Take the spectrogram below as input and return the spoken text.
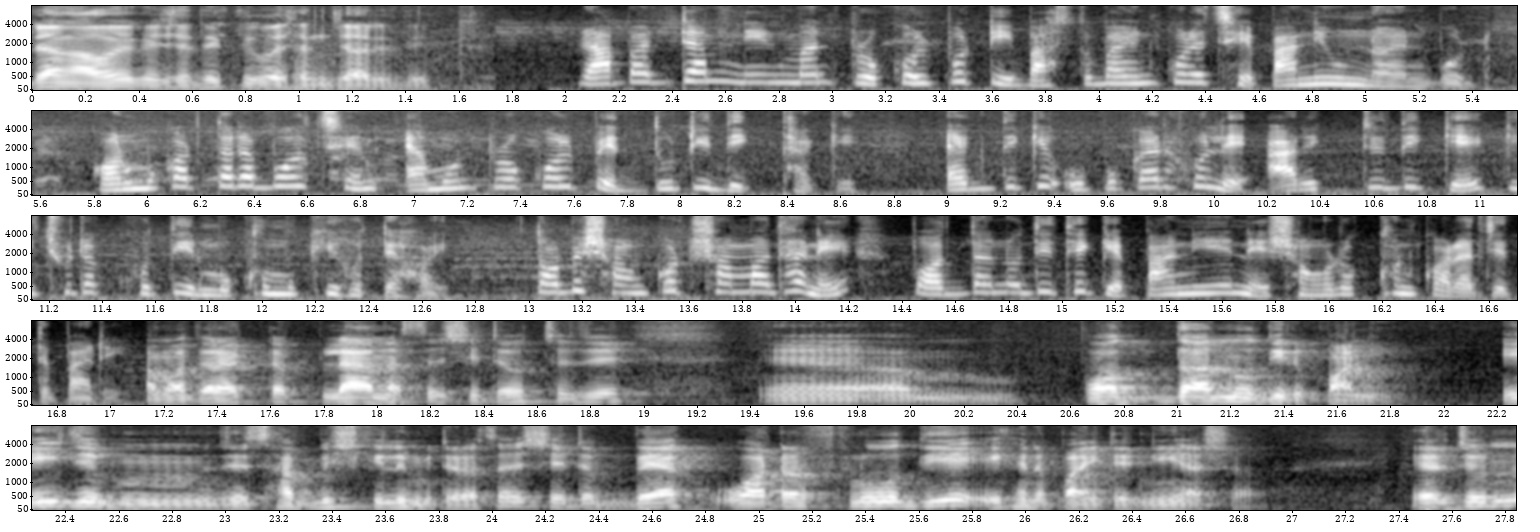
ড্যাঙা হয়ে গেছে দেখতে পাচ্ছেন চারিদিক। রাবার ড্যাম নির্মাণ প্রকল্পটি বাস্তবায়ন করেছে পানি উন্নয়ন বোর্ড। কর্মকর্তারা বলছেন, এমন প্রকল্পের দুটি দিক থাকে। একদিকে উপকার হলে আরেকটি দিকে কিছুটা ক্ষতির মুখোমুখি হতে হয়। তবে সংকট সমাধানে পদ্মা নদী থেকে পানি এনে সংরক্ষণ করা যেতে পারে। আমাদের একটা প্ল্যান আছে, সেটা হচ্ছে যে পদ্মা নদীর পানি। এই যে যে ছাব্বিশ কিলোমিটার আছে, সেটা ব্যাক ওয়াটার ফ্লো দিয়ে এখানে পানিটা নিয়ে আসা। এর জন্য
